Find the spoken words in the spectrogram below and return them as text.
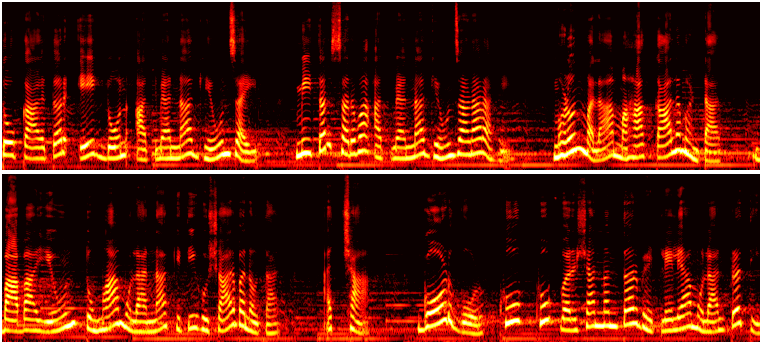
तो काळ तर एक दोन आत्म्यांना घेऊन जाईल. मी तर सर्व आत्म्यांना घेऊन जाणार आहे. म्हणून मला महाकाल म्हणतात बाबा येऊन तुम्हा मुलांना किती हुशार बनवतात. अच्छा गोड गोड खूप खूप वर्षांनंतर भेटलेल्या मुलांप्रती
